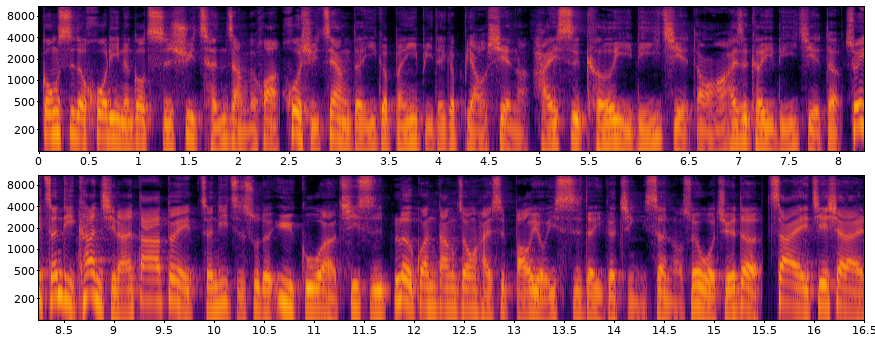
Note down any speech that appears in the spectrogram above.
公司的获利能够持续成长的话，或许这样的一个本一比的一个表现呢，还是可以理解的哦，还是可以理解的。所以整体看起来，大家对整体指数的预估啊，其实乐观当中还是保有一丝的一个谨慎哦。所以我觉得，在接下来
